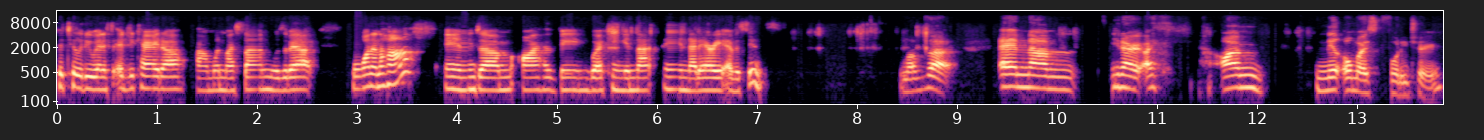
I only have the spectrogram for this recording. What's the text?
fertility awareness educator um, when my son was about one and a half, and um, I have been working in that in that area ever since. Love that. And um, you know, I I'm almost 42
